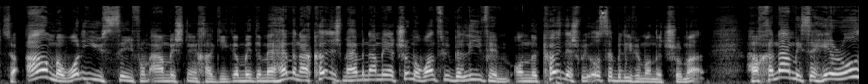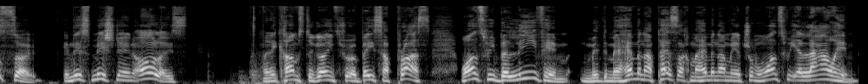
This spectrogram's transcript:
So, Alma, what do you see from our Mishnah in Chagiga? Made the Mehemen HaKodesh, Mehemen Truma. Once we believe him on the Kodesh, we also believe him on the Truma. Hachanami, so here also, in this Mishnah in Ohalos, when it comes to going through a Beis HaPras, once we believe him, once we allow him,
